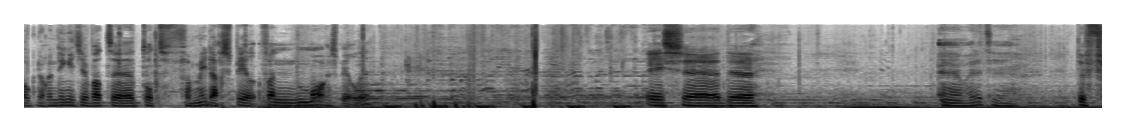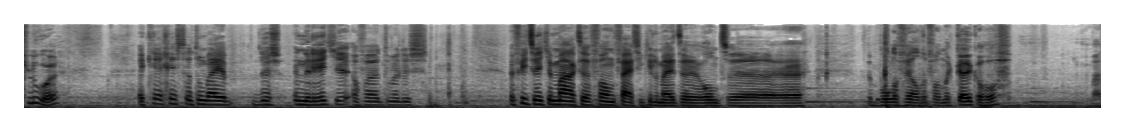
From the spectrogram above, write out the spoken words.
ook nog een dingetje wat uh, tot vanmiddag speel, vanmorgen speelde. Is uh, de. Uh, hoe heet het? de vloer. Ik kreeg gisteren toen wij dus een ritje, of toen we dus een fietsritje maakten van 15 kilometer rond de bollevelden van de Keukenhof. Waar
